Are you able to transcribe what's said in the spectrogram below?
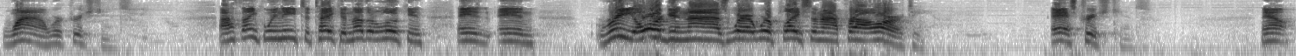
why we're Christians. I think we need to take another look and and and reorganize where we're placing our priority as Christians. Now,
